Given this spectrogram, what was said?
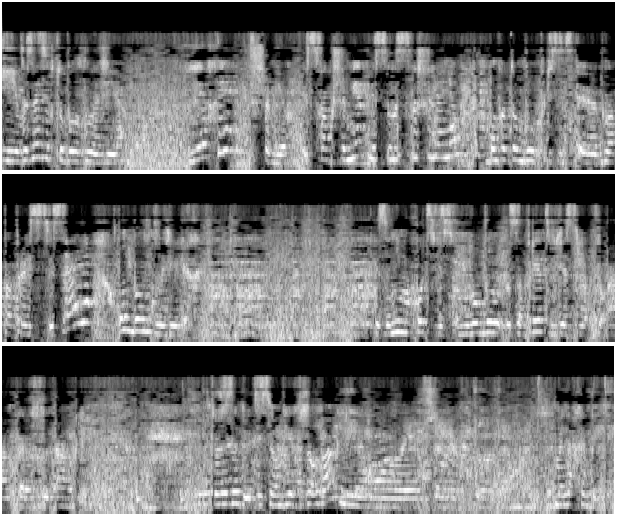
И вы знаете, кто был в главе? Лехи Шамир. Исхак Шамир, если вы слышали о нем, он потом был э, глава правительства Израиля, он был в главе Лехи. И за ним охотились. У него был запрет въезда в, в Англию. Тоже запрет. Если он въехал в Англию, Менахем Бегин.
